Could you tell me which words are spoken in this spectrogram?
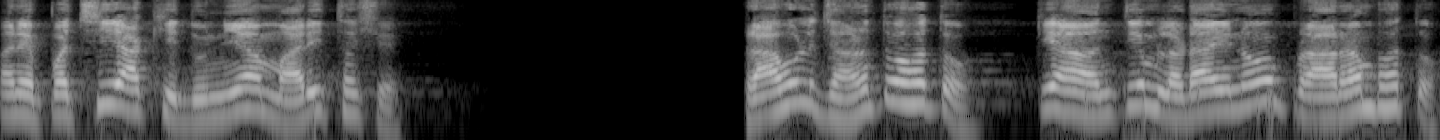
અને પછી આખી દુનિયા મારી થશે. રાહુલ જાણતો હતો કે આ અંતિમ લડાઈનો પ્રારંભ હતો.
